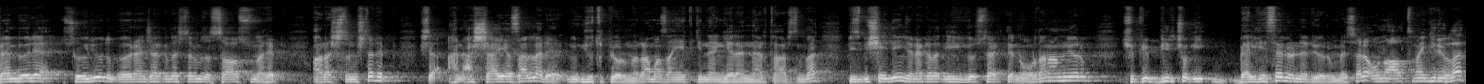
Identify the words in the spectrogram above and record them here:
Ben böyle söylüyordum. Öğrenci arkadaşlarımız da sağ olsunlar hep araştırmışlar. Hep işte hani aşağı yazarlar ya YouTube yorumları Ramazan yetkinden gelenler tarzında. Biz bir şey deyince ne kadar ilgi gösterdiklerini oradan anlıyorum. Çünkü birçok belgesel öneriyorum mesela. Onun altına giriyorlar.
